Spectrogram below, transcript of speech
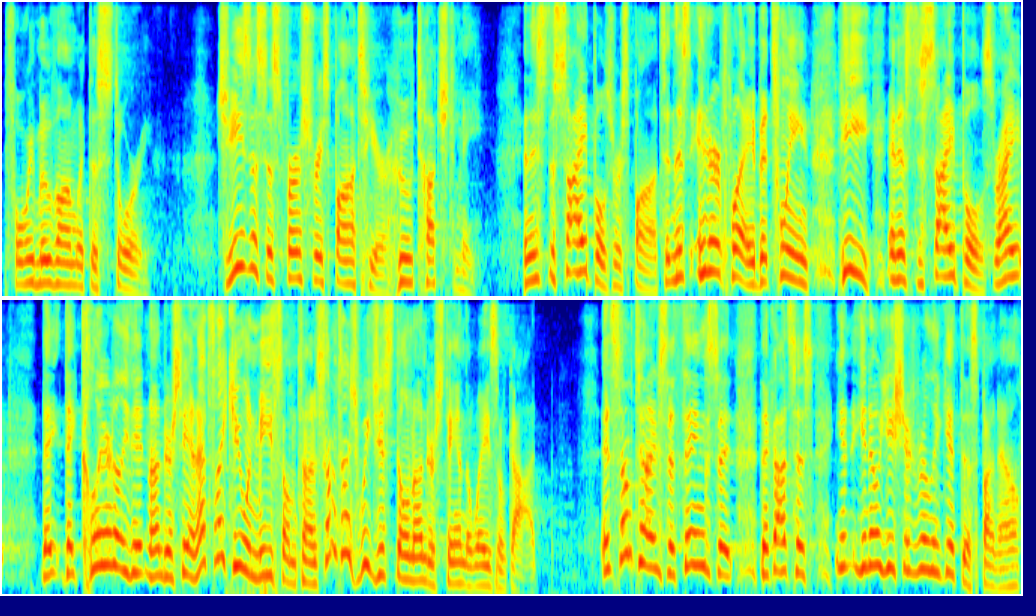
before we move on with this story. Jesus' first response here, who touched me? And his disciples' response, and this interplay between he and his disciples, right? They, they clearly didn't understand. That's like you and me sometimes. Sometimes we just don't understand the ways of God. And sometimes the things that, that God says, you, you know, you should really get this by now.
